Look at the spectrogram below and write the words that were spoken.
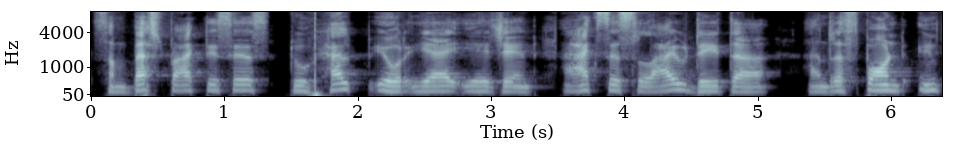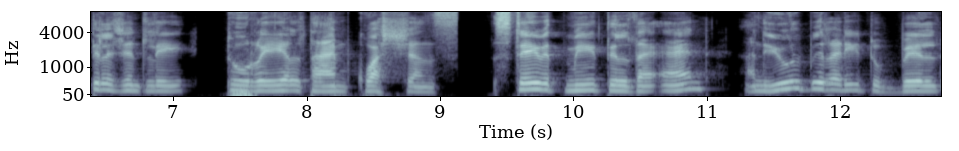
some best practices to help your AI agent access live data and respond intelligently to real-time questions. Stay with me till the end and you will be ready to build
